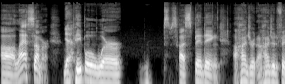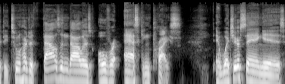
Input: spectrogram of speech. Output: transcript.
uh last summer. Yeah. People were uh, spending 100 150 200 thousand dollars over asking price. And what you're saying is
